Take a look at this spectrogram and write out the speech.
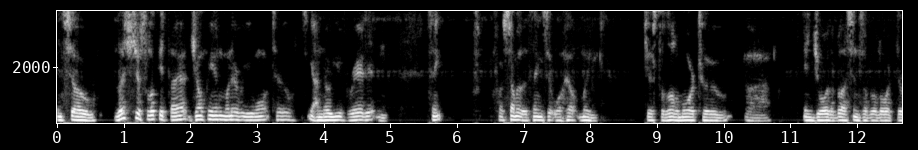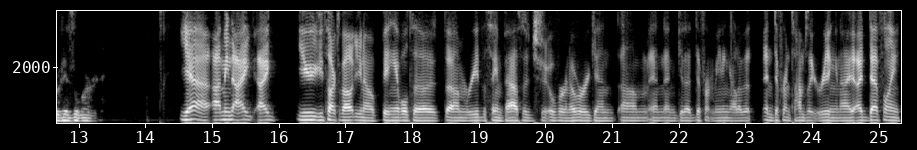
And so let's just look at that, jump in whenever you want to. I know you've read it and think for some of the things that will help me just a little more to uh, enjoy the blessings of the Lord through his word. Yeah, I mean, I, I you you talked about you know being able to um, read the same passage over and over again um, and and get a different meaning out of it in different times that you're reading. And I, I definitely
